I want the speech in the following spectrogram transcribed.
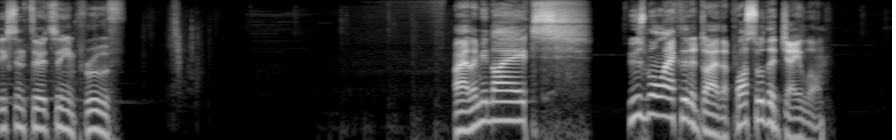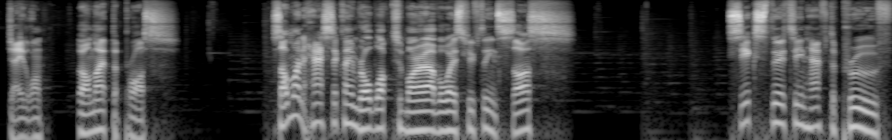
Six and 13 proof. Alright, let me knight. Who's more likely to die, the pros or the Jailor? Jailor. So I'll knight the pros. Someone has to claim roleblock tomorrow, otherwise 15 sus. 6, 13 have to prove.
